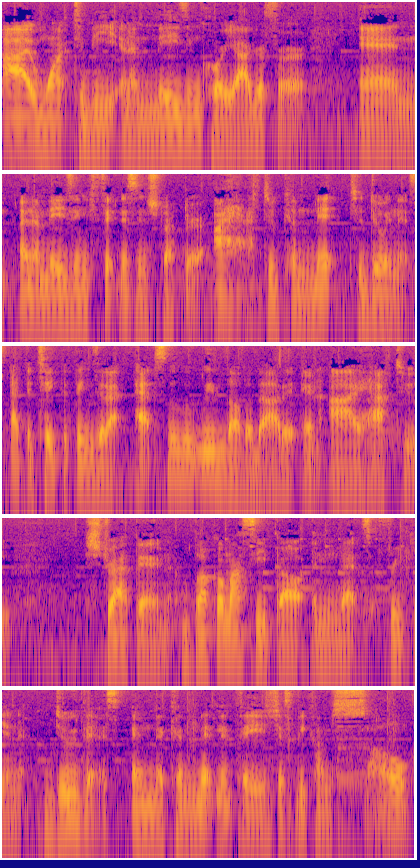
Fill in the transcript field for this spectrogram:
I want to be an amazing choreographer and an amazing fitness instructor, I have to commit to doing this. I have to take the things that I absolutely love about it and I have to strap in, buckle my seatbelt, and let's freaking do this. And the commitment phase just becomes so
